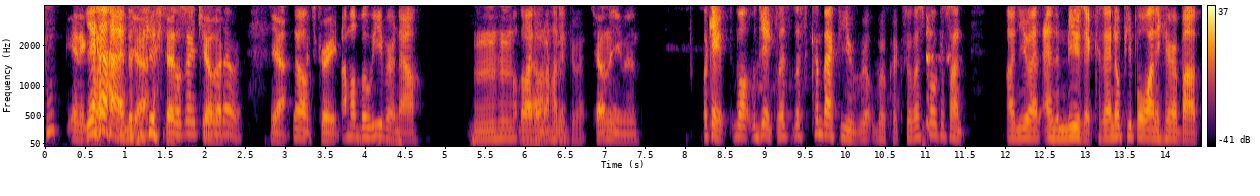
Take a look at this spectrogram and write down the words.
and it yeah, cuts. and yeah, that's right killer. whatever. Yeah, So- it's great. I'm a believer now, Mm-hmm. although I don't know how to Mhm. do it. Telling you, man. Okay, well, Jake, let's let's come back to you real, real quick. So let's focus on on you and, and the music because I know people want to hear about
